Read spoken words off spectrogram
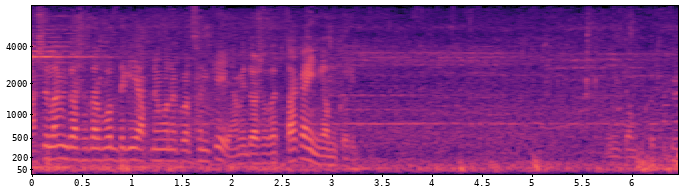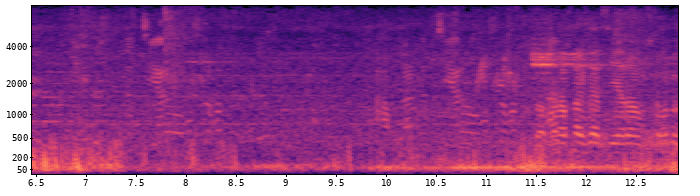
আসলে আমি দশ হাজার বলতে গিয়ে আপনি মনে করছেন কি? আমি দশ হাজার টাকা ইনকাম করি। ইনকাম করি। তখন আপনার যা চেয়ার অবস্থা হলো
